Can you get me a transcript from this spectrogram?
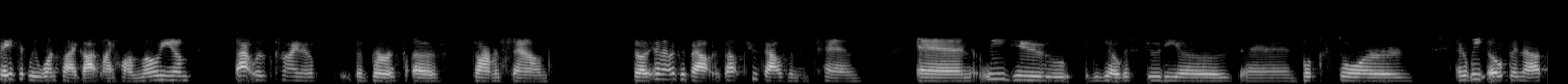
Basically, once I got my harmonium, that was kind of the birth of Dharma Sound. So, and that was about about 2010. And we do yoga studios and bookstores, and we open up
